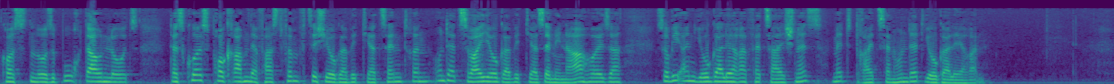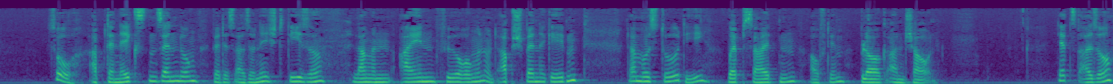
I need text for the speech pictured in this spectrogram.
kostenlose Buchdownloads, das Kursprogramm der fast 50 Yoga Vidya Zentren und der zwei Yoga Vidya Seminarhäuser sowie ein Yogalehrerverzeichnis mit 1300 Yogalehrern. So, ab der nächsten Sendung wird es also nicht diese langen Einführungen und Abspänne geben. Da musst du die Webseiten auf dem Blog anschauen. Jetzt also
